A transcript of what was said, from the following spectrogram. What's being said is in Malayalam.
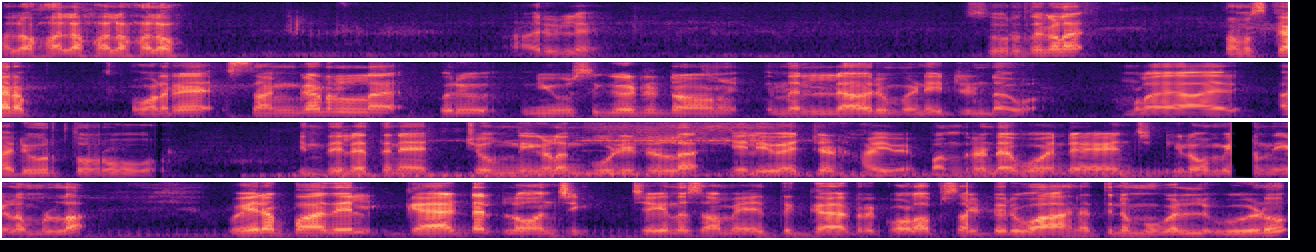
Hello hello hello hello. ആരുമില്ലേ സുഹൃത്തുക്കളെ നമസ്കാരം. വളരെ സങ്കടമുള്ള ഒരു ന്യൂസ് കേട്ടിട്ടാണ് ഇന്ന് എല്ലാവരും എണീറ്റിട്ടുണ്ടാവുക. നമ്മളെ അരൂർ തുറവൂർ ഇന്ത്യയിലെ തന്നെ ഏറ്റവും നീളം കൂടിയിട്ടുള്ള എലിവേറ്റഡ് ഹൈവേ പന്ത്രണ്ട് പോയിന്റ് അഞ്ച് കിലോമീറ്റർ നീളമുള്ള ഉയരപ്പാതയിൽ ഗാഡർ ലോഞ്ചിങ് ചെയ്യുന്ന സമയത്ത് ഗാഡർ കൊളാപ്സ് ആയിട്ട് ഒരു വാഹനത്തിന് മുകളിൽ വീണു.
